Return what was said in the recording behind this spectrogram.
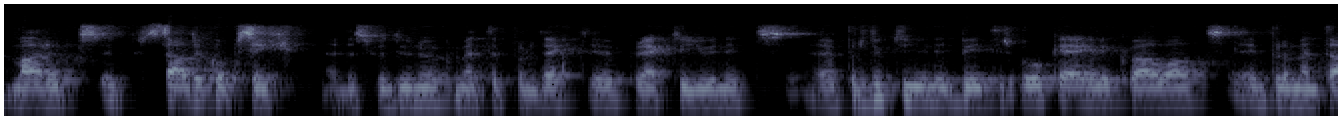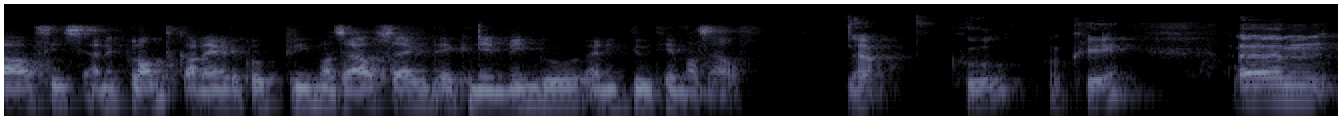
maar het, staat ook op zich. dus we doen ook met de product, projectenunit, productenunit beter ook eigenlijk wel wat implementaties. En een klant kan eigenlijk ook prima zelf zeggen, ik neem bingo en ik doe het helemaal zelf. Ja, cool. Oké. Um,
